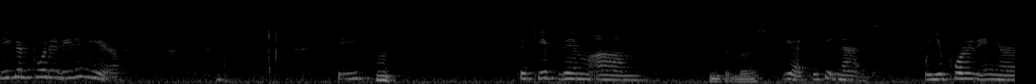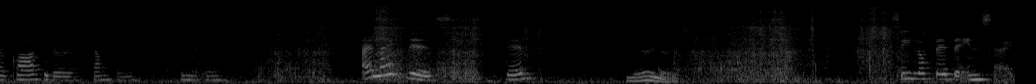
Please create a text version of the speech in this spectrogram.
You can put it in here. See? Hmm. To keep them, um, Keep it nice. yeah, keep it nice. When you put it in your closet or something, then you can. I like this, babe. Very nice. See, look at the inside.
